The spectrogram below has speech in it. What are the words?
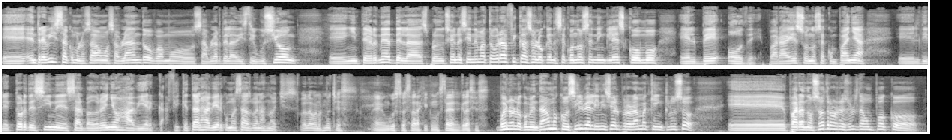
eh, entrevista, como lo estábamos hablando, vamos a hablar de la distribución en Internet de las producciones cinematográficas o lo que se conoce en inglés como el BOD. Para eso nos acompaña el director de cine salvadoreño Javier Caffi. ¿Qué tal Javier? ¿Cómo estás? Buenas noches. Hola, buenas noches. Eh, un gusto estar aquí con ustedes. Gracias. Bueno, lo comentábamos con Silvia al inicio del programa que incluso para nosotros resulta un poco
